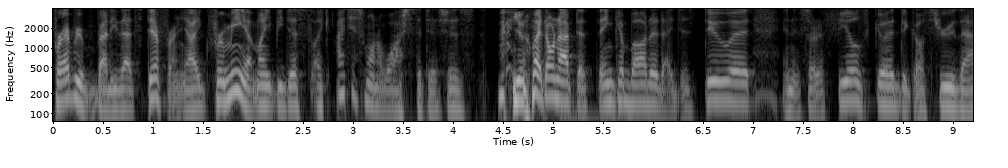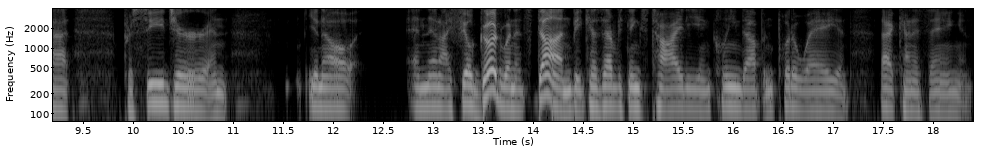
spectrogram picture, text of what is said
for everybody that's different. Like for me, it might be just like I just want to wash the dishes. you know, I don't have to think about it. I just do it, and it sort of feels good to go through that procedure, and you know, and then I feel good when it's done because everything's tidy and cleaned up and put away and that kind of thing. And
